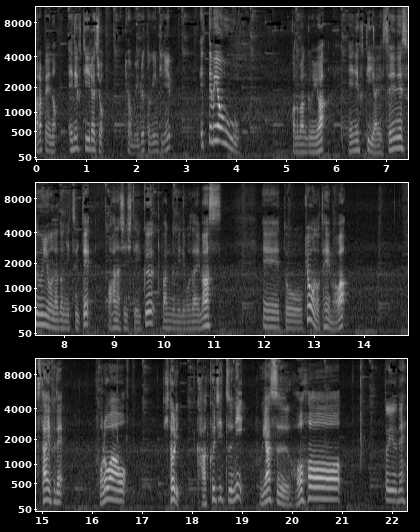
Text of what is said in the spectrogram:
ハラペーの NFT ラジオ。今日もゆるっと元気に。いってみよう。この番組は NFT や SNS 運用などについてお話ししていく番組でございます。えっ、ー、と今日のテーマはスタイフでフォロワーを1人確実に増やす方法。というね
